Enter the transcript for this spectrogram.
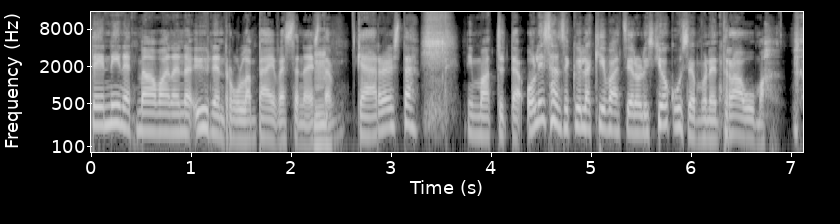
teen niin, että mä avaan aina yhden rullan päivässä näistä mm. kääröistä, niin mä ajattelin, että olisihan se kyllä kiva, että siellä olisi joku semmoinen trauma.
